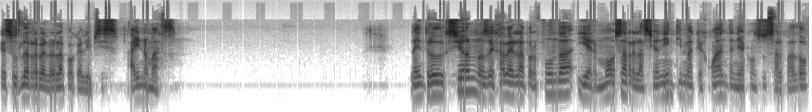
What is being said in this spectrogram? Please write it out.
Jesús le reveló el Apocalipsis. Ahí nomás. La introducción nos deja ver la profunda y hermosa relación íntima que Juan tenía con su Salvador.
